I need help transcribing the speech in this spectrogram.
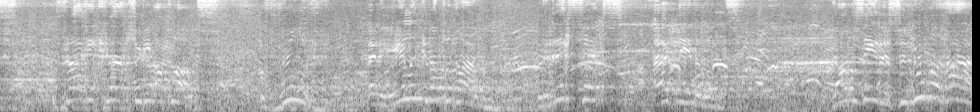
vraag ik graag jullie applaus voor een hele knappe dame, rechtstreeks uit Nederland. Dames en heren, ze noemen haar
